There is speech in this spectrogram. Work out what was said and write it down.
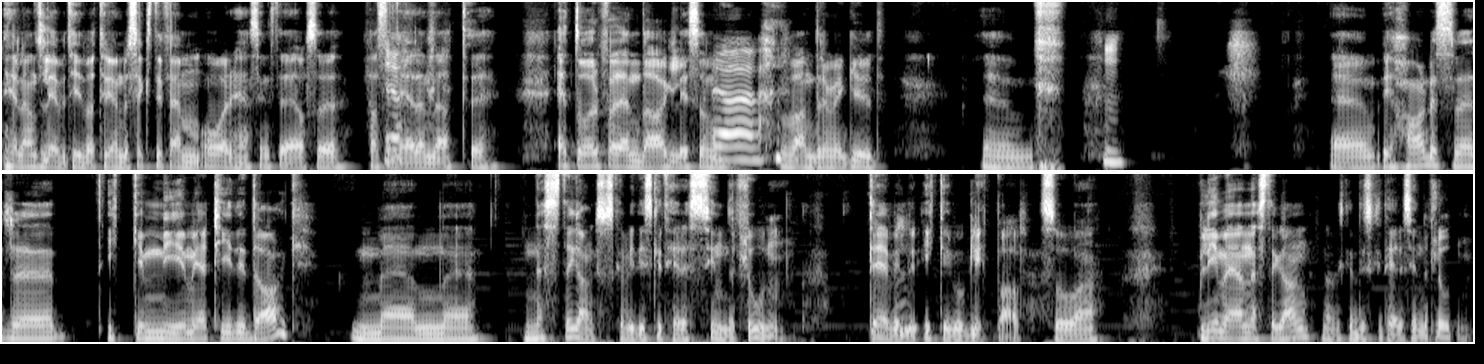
hele hans levetid var 365 år. Jeg syns det er også fascinerende at eh, ett år for en dag liksom ja. vandre med Gud. Um, Mm. eh, vi har dessverre ikke mye mer tid i dag, men eh, neste gang så skal vi diskutere syndefloden. Det vil du ikke gå glipp av. Så eh, bli med neste gang når vi skal diskutere syndefloden.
